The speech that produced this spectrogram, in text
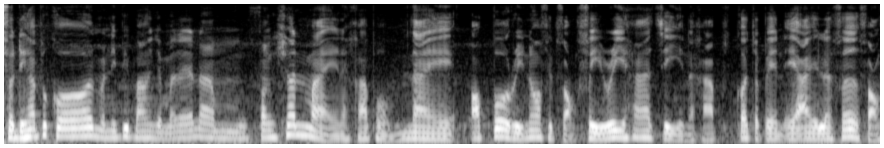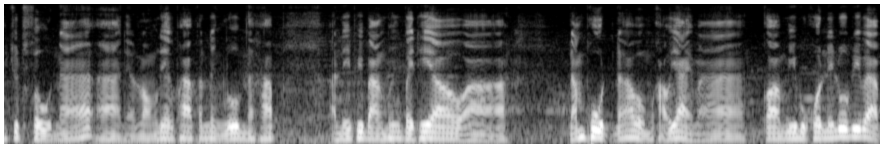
สวัสดีครับทุกคน วันนี้พี่บังจะมาแนะนำฟังก์ชันใหม่นะครับผม ใน Oppo Reno 12 Series 5G นะครับ ก็จะเป็น AI Laser 2.0 นะ อ่า เดี๋ยวลองเรียกภาพสักหนึ่งรูปนะครับ อันนี้พี่บังเพิ่งไปเที่ยวอ่าน้ำผุดนะครับผมเขาใหญ่มา ก็มีบุคคลในรูปที่แบบ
